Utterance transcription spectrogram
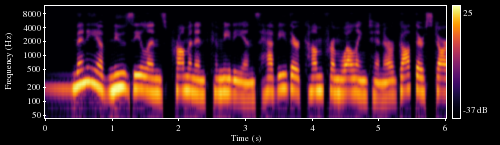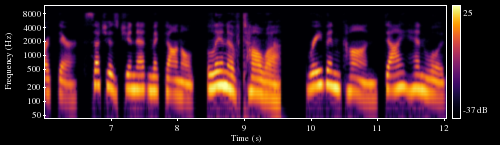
Many of New Zealand's prominent comedians have either come from Wellington or got their start there, such as Ginette McDonald, Lyn of Tawa, Raybon Kan, Dai Henwood,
